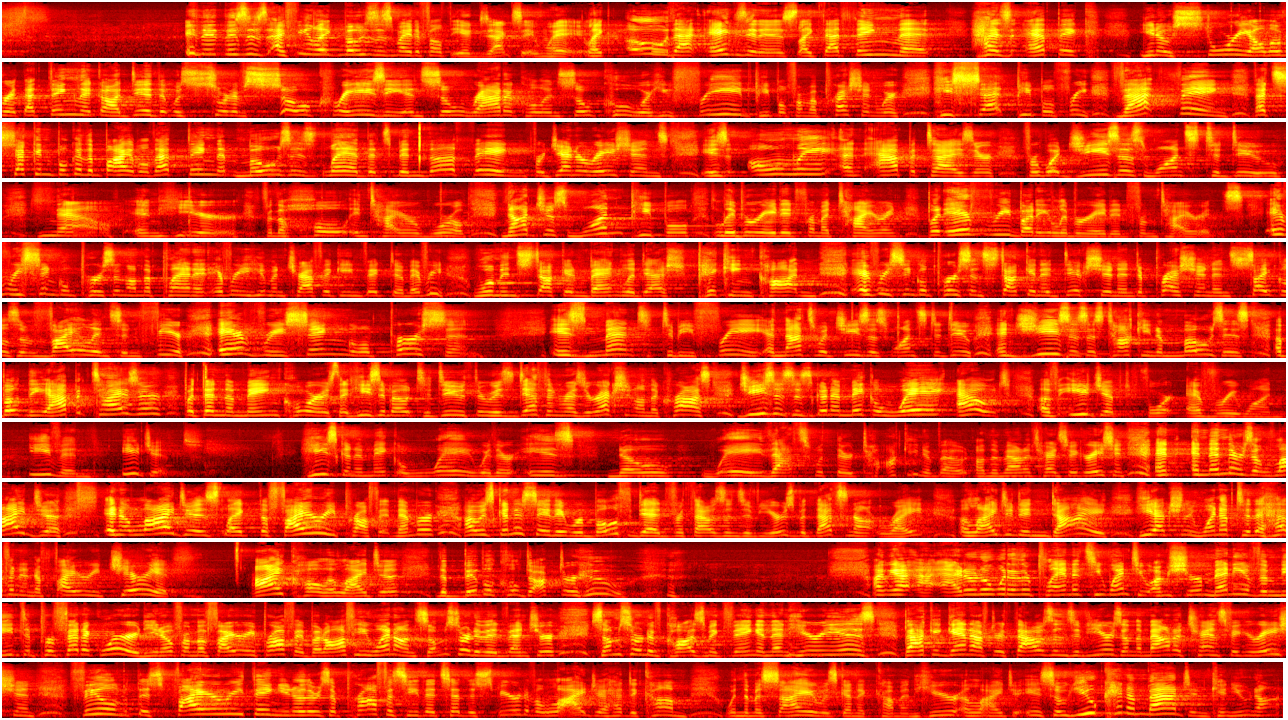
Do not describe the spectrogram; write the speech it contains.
and this is, I feel like Moses might have felt the exact same way. Like, oh, that Exodus, like that thing that has epic, you know, story all over it. That thing that God did that was sort of so crazy and so radical and so cool, where He freed people from oppression, where He set people free. That thing, that second book of the Bible, that thing that Moses led, that's been the thing for generations, is only an appetizer for what Jesus wants to do now and here for the whole entire world. Not just one people liberated from a tyrant, but everybody liberated from tyrants. Every single person on the planet, every human trafficking victim, every woman stuck in Bangladesh picking cotton, every single person stuck in addiction and depression and cycles of violence and fear, every single person is meant to be free, and that's what Jesus wants to do. And Jesus is talking to Moses about the appetizer, but then the main course that he's about to do through his death and resurrection on the cross. Jesus is going to make a way out of Egypt for everyone, even Egypt. He's going to make a way where there is no way. That's what they're talking about on the Mount of Transfiguration. And, and then there's Elijah, and Elijah is like the fiery prophet. Remember, I was going to say they were both dead for thousands of years, but that's not right. Elijah didn't die, he actually went up to the heaven in a fiery chariot. I call Elijah the biblical Doctor Who. I mean, I, I, don't know what other planets he went to. I'm sure many of them need the prophetic word, you know, from a fiery prophet, but off he went on some sort of adventure, some sort of cosmic thing. And then here he is back again after thousands of years on the Mount of Transfiguration, filled with this fiery thing. You know, there's a prophecy that said the spirit of Elijah had to come when the Messiah was going to come. And here Elijah is. So you can imagine, can you not?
